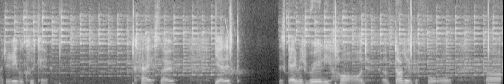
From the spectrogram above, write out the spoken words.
I didn't even click it. Okay, so yeah, this this game is really hard. I've done it before, but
